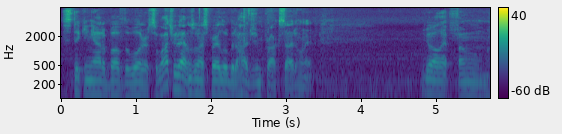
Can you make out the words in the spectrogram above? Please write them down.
sticking out above the water. So watch what happens when I spray a little bit of hydrogen peroxide on it. Look at all that foam.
